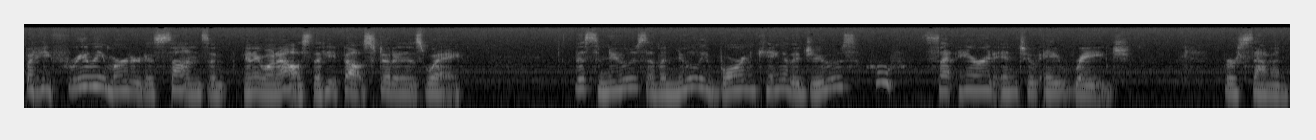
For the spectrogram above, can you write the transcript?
but he freely murdered his sons and anyone else that he felt stood in his way. This news of a newly born king of the Jews whew, sent Herod into a rage. Verse 7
